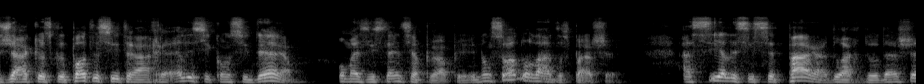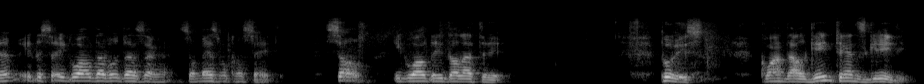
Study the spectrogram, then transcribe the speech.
Já que os Klipot Sitracha, eles se consideram uma existência própria, e não são anulados para Hashem. Assim ele se separa do Ardu da Hashem, e eles são igual da Vodazara, são o mesmo conceito. São igual da idolatria. Por isso, quando alguém transgride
